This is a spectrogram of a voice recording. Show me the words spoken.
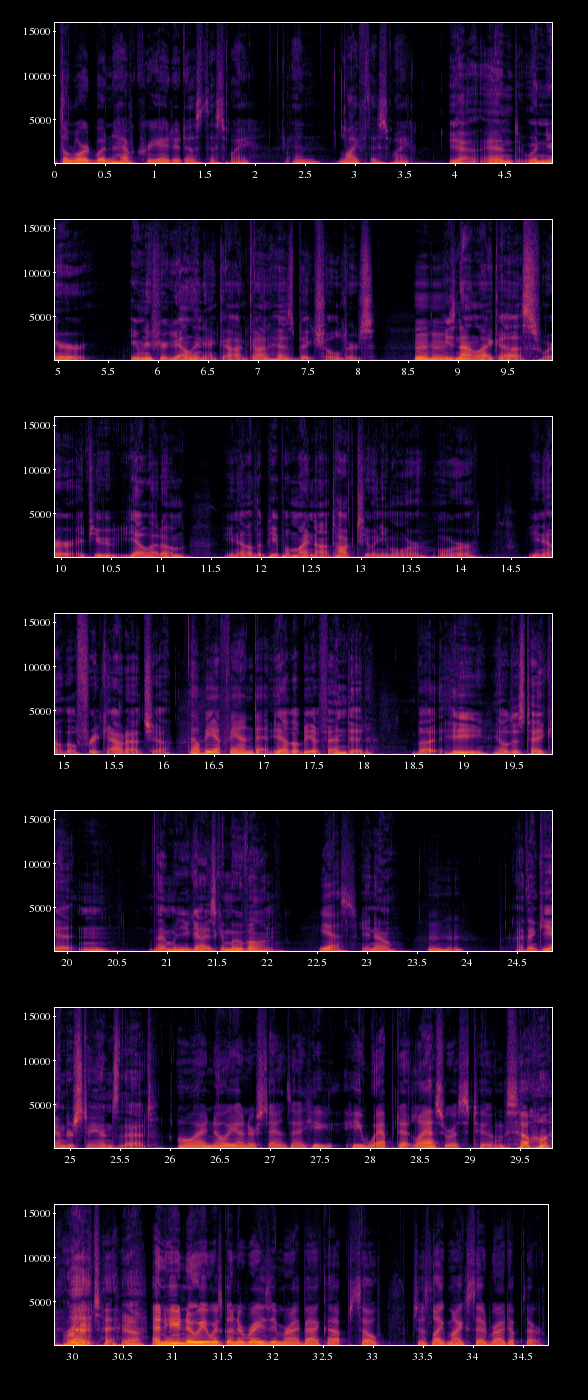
the Lord wouldn't have created us this way and life this way. Yeah, and when you're, even if you're yelling at God, God has big shoulders. Mm-hmm. He's not like us, where if you yell at him, you know, the people might not talk to you anymore, or, you know, they'll freak out at you. They'll be offended. Yeah, they'll be offended. But he, he'll just take it, and then when you guys can move on, Yes. you know? Mm-hmm. I think he understands that. Oh, I know he understands that. He he wept at Lazarus' tomb, so Right. Yeah. and he knew he was going to raise him right back up. So, just like Mike said, right up there.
